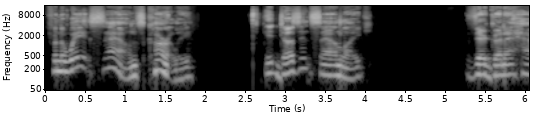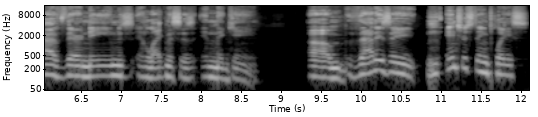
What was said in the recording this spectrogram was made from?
From the way it sounds currently it doesn't sound like they're to have their names and likenesses in the game. Um, that is a interesting place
